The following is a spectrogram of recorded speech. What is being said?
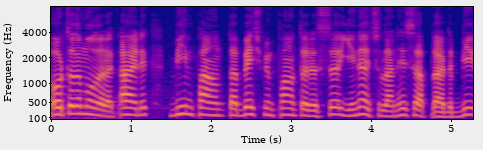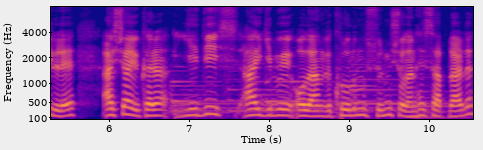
Ortalama olarak aylık 1000 pound'da 5000 pound arası yeni açılan hesaplarda 1 ile aşağı yukarı 7 ay gibi olan ve kurulumu sürmüş olan hesaplarda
